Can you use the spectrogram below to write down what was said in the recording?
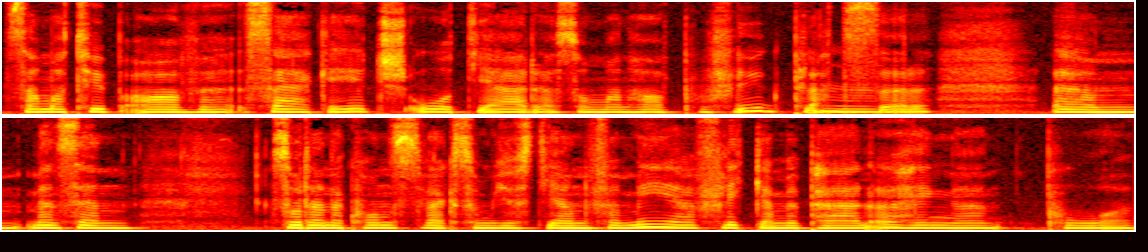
samma typ av säkerhetsåtgärder som man har på flygplatser. Mm. Um, men sen sådana konstverk som just Jan Vermeer, Flickan med pärlörhänge på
